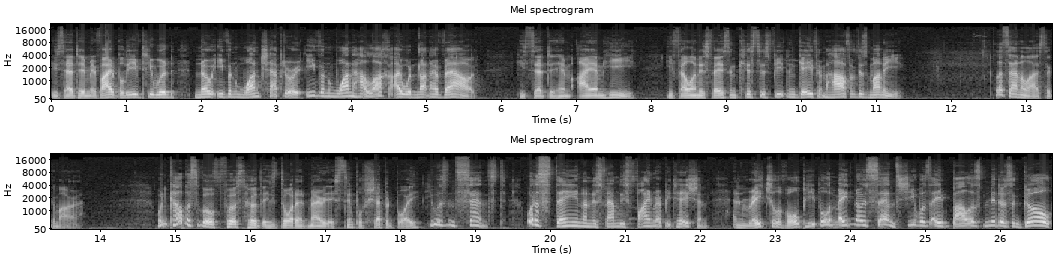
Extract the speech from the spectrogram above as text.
He said to him, If I had believed he would know even one chapter or even one halach, I would not have vowed. He said to him, I am he. He fell on his face and kissed his feet and gave him half of his money. Let's analyze the Gemara. When Kalba Savua first heard that his daughter had married a simple shepherd boy, he was incensed. What a stain on his family's fine reputation. And Rachel, of all people, it made no sense. She was a Balas Midas, a girl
